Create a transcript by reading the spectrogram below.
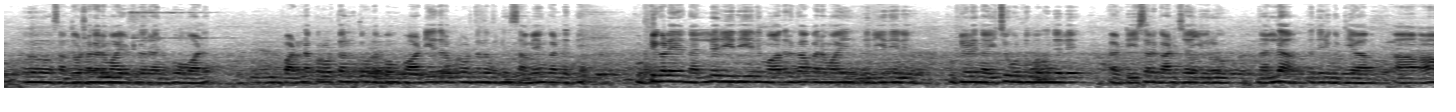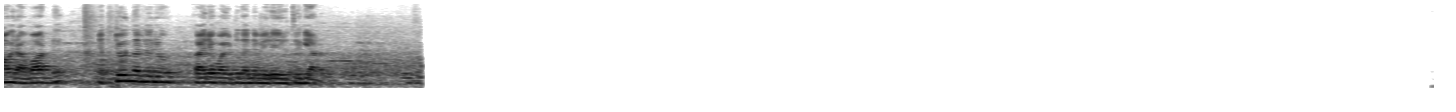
സന്തോഷകരമായിട്ടുള്ളൊരു അനുഭവമാണ്. പഠന പ്രവർത്തനത്തോടൊപ്പം പാഠ്യേതര പ്രവർത്തനത്തിനും സമയം കണ്ടെത്തി കുട്ടികളെ നല്ല രീതിയിൽ മാതൃകാപരമായ രീതിയിൽ കുട്ടികളെ നയിച്ചു കൊണ്ടുപോകുന്നതിൽ ടീച്ചർ കാണിച്ച ഈ ഒരു നല്ല ഇതിന് കിട്ടിയ ആ ഒരു അവാർഡ് ഏറ്റവും നല്ലൊരു കാര്യമായിട്ട് തന്നെ വിലയിരുത്തുകയാണ്.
